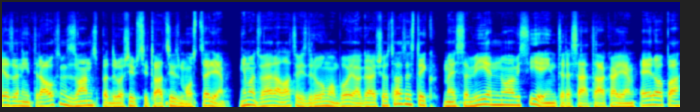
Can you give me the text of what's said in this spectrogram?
iezvanīja trauksmes zvanus par drošības situāciju uz mūsu ceļiem. Ņemot vērā Latvijas drūmo bojā gājušo statistiku, mēs esam vieni no visieinteresētākajiem Eiropā,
